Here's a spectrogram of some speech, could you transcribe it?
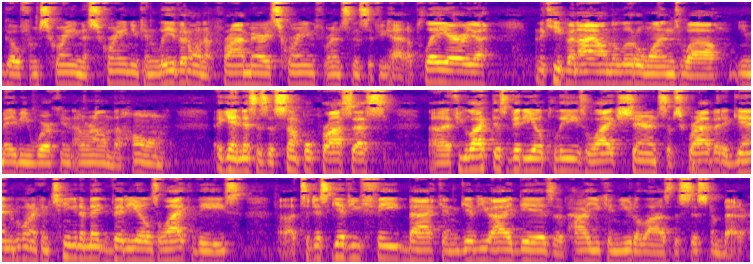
go from screen to screen. You can leave it on a primary screen. For instance, if you had a play area, and to keep an eye on the little ones while you may be working around the home. Again, this is a simple process. Uh, if you like this video, please like, share, and subscribe it. Again, we want to continue to make videos like these uh, to just give you feedback and give you ideas of how you can utilize the system better.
